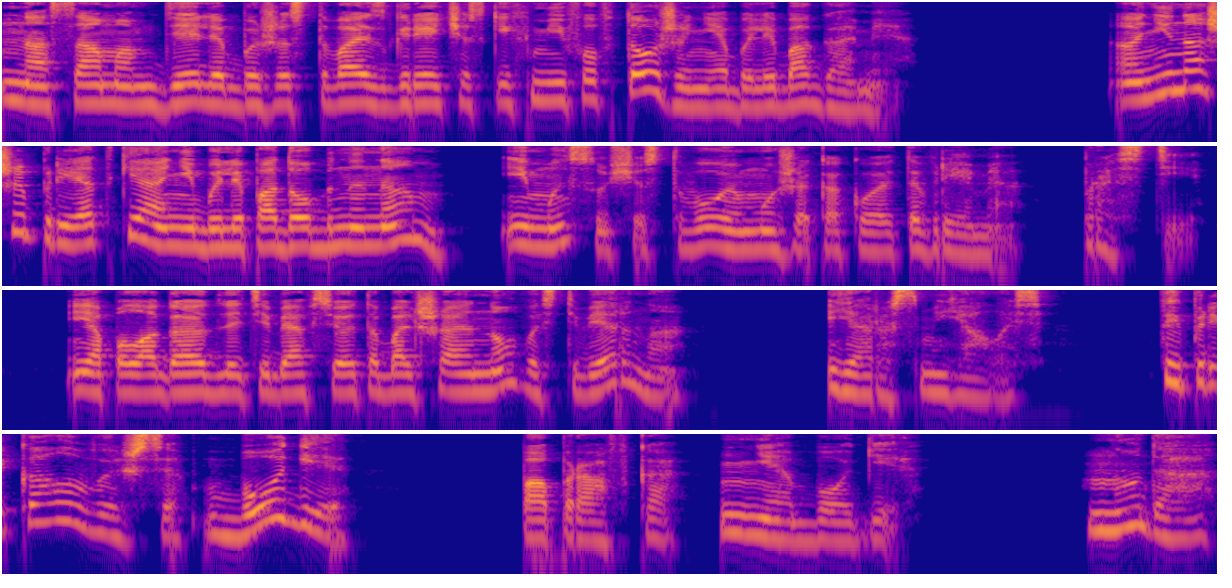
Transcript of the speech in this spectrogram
«На самом деле божества из греческих мифов тоже не были богами. Они наши предки, они были подобны нам, и мы существуем уже какое-то время. Прости». Я полагаю, для тебя все это большая новость, верно?» Я рассмеялась. «Ты прикалываешься? Боги?» «Поправка. Не боги». «Ну да»,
